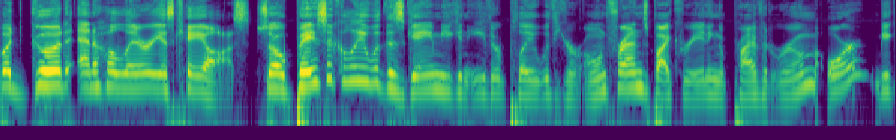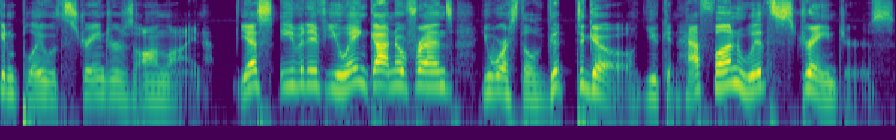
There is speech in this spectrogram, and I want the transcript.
but good and hilarious chaos. So basically, with this game, you can either play with your own friends by creating a private room, or you can play with strangers online. Yes, even if you ain't got no friends, you are still good to go. You can have fun with strangers.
